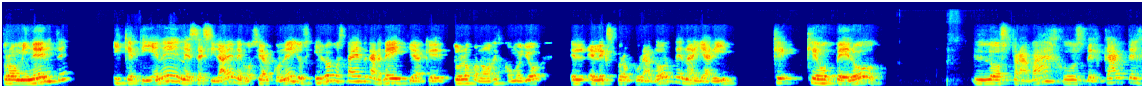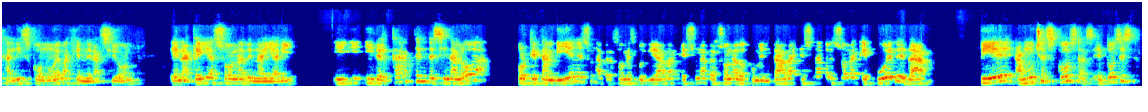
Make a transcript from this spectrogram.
prominente y que tiene necesidad de negociar con ellos. Y luego está Edgar Beitia, que tú lo conoces como yo, el, el ex procurador de Nayarit, que, que operó los trabajos del cártel Jalisco Nueva Generación en aquella zona de Nayarit y, del cártel de Sinaloa, porque también es una persona estudiada, es una persona documentada, es una persona que puede dar pie a muchas cosas. Entonces,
